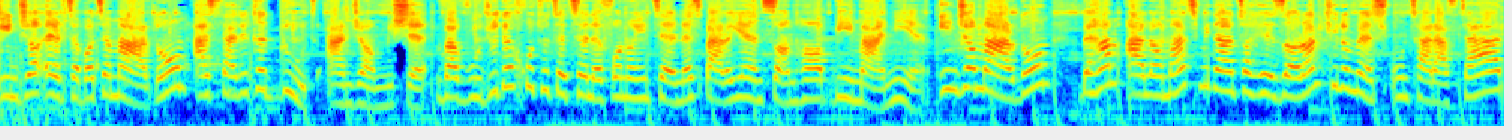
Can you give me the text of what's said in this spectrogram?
اینجا ارتباط مردم از طریق دود انجام میشه و وجود خطوط تلفن و اینترنت برای انسانها بیمعنیه. اینجا مردم به هم علامت میدن تا هزاران کیلومتر اون طرفتر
